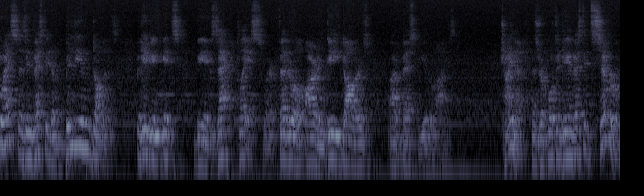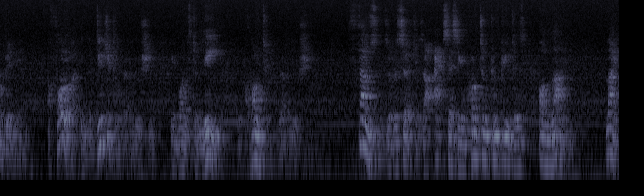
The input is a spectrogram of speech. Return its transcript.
US has invested a billion dollars, believing it's the exact place where federal R&D dollars are best utilized. China has reportedly invested several billion, a follower in the digital revolution. It wants to lead the quantum revolution. Thousands of researchers are accessing quantum computers online. Like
